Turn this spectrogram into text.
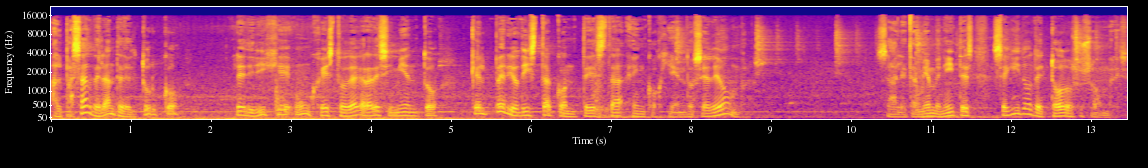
Al pasar delante del turco, le dirige un gesto de agradecimiento que el periodista contesta encogiéndose de hombros. Sale también Benítez, seguido de todos sus hombres.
